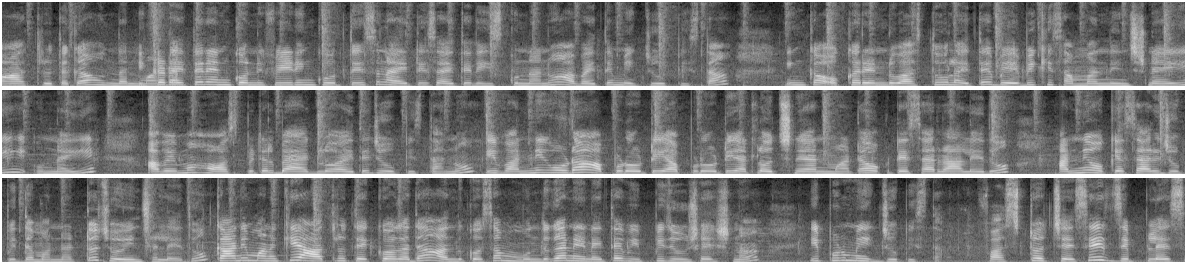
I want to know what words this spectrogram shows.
ఆతృతగా ఉందన్నమాట. ఇక్కడైతే నేను కొన్ని ఫీడింగ్ కుర్తీస్ నైటీస్ అయితే తీసుకున్నాను. అవైతే మీకు చూపిస్తా. ఇంకా ఒక రెండు వస్తువులు అయితే బేబీకి సంబంధించినవి ఉన్నాయి. అవేమో హాస్పిటల్ బ్యాగ్లో అయితే చూపిస్తాను. ఇవన్నీ కూడా అప్పుడోటి అప్పుడోటి అట్లా వచ్చినాయి అనమాట ఒకటేసారి రాలేదు. అన్నీ ఒకేసారి చూపిద్దాం అన్నట్టు చూపించలేదు కానీ మనకి ఆతృత ఎక్కువ కదా అందుకోసం ముందుగా నేనైతే విప్పి చూసేసిన. ఇప్పుడు మీకు చూపిస్తాను ఫస్ట్ వచ్చేసి జిప్లెస్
